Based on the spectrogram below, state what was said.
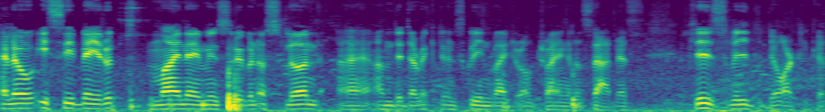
Hello, Ici Beyrouth. My name is Ruben Östlund. Uh, I'm the director and screenwriter of Triangle of Sadness. Please read the article.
